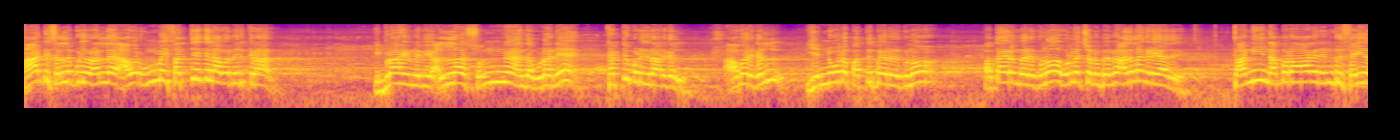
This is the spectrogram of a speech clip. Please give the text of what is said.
மாட்டு செல்லக்கூடியவர் அல்ல அவர் உண்மை சத்தியத்தில் அவர் இருக்கிறார் இப்ராஹிம் நபி அல்லாஹ் சொன்ன அந்த உடனே கட்டுப்படுகிறார்கள். அவர்கள் என்னோட பத்து பேர் இருக்கணும் பத்தாயிரம் பேர் இருக்கணும் ஒரு லட்சம் பேர் இருக்கணும், அதெல்லாம் கிடையாது. தனி நபராக நின்று செய்த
